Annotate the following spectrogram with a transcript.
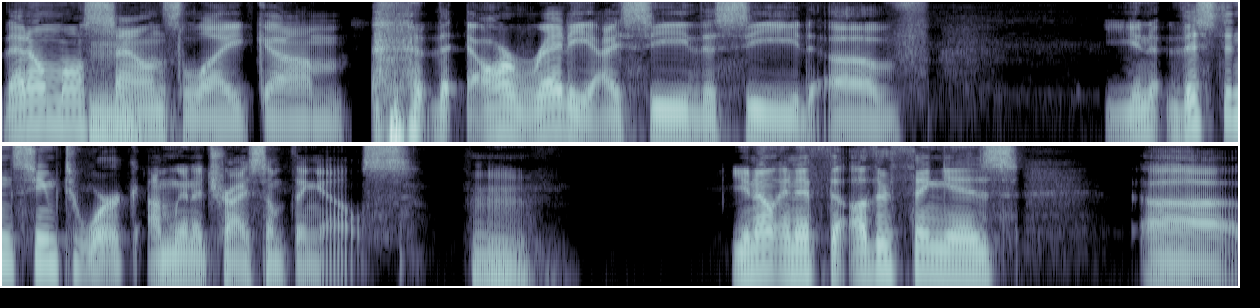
That almost Hmm. sounds like um already I see the seed of you know this didn't seem to work. I'm going to try something else. Hmm. You know, and if the other thing is uh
